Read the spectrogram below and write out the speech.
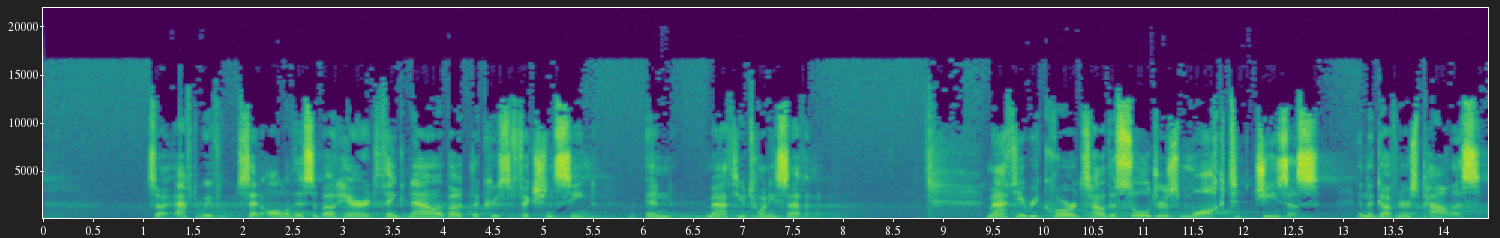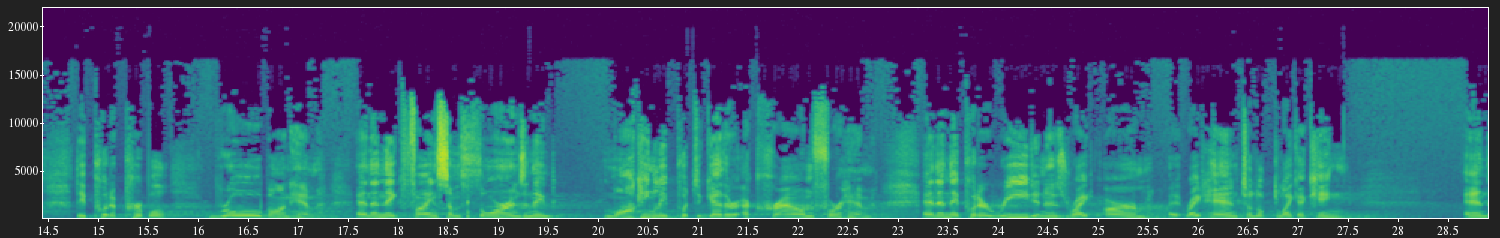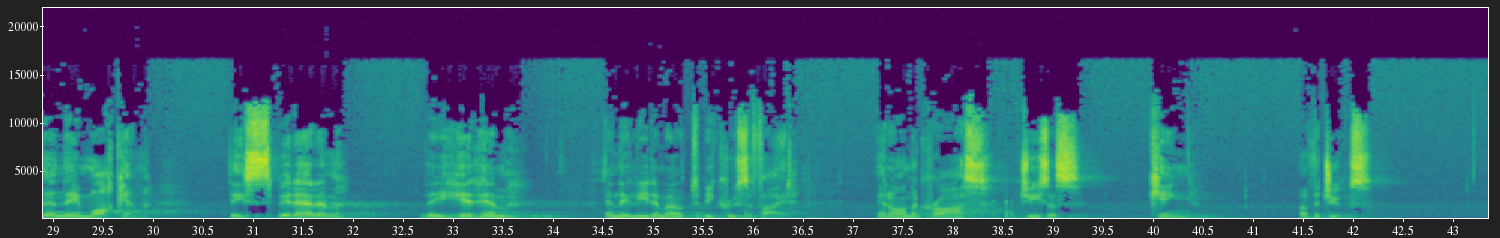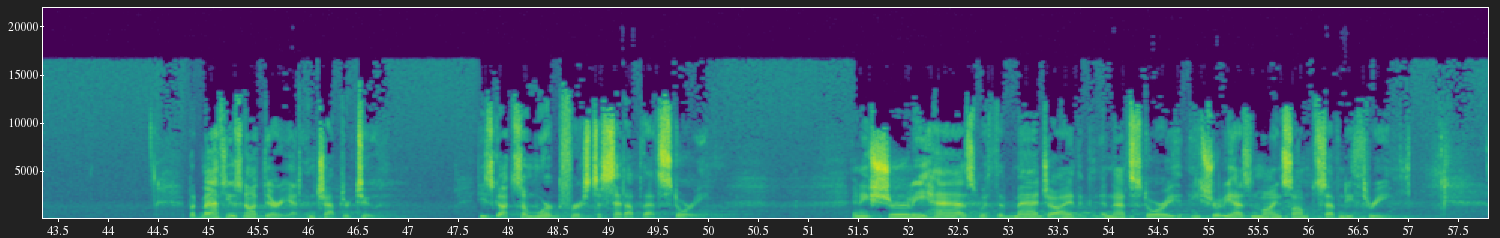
So, after we've said all of this about Herod, think now about the crucifixion scene in Matthew 27. Matthew records how the soldiers mocked Jesus in the governor's palace. They put a purple robe on him, and then they find some thorns and they mockingly put together a crown for him. And then they put a reed in his right arm, uh, right hand to look like a king. And then they mock him. They spit at him, they hit him, and they lead him out to be crucified. And on the cross, Jesus, King of the Jews. But Matthew's not there yet in chapter 2. He's got some work first to set up that story. And he surely has, with the Magi in that story, he surely has in mind Psalm 73.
